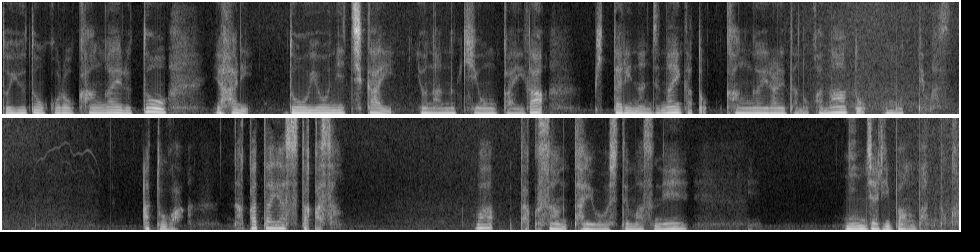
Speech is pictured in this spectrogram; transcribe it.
というところを考えるとやはり童謡に近い夜な抜き音階がぴったりなんじゃないかと考えられたのかなと思ってます。あとは中田康隆さんはたくさん対応してますね。忍者リバンバンとか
